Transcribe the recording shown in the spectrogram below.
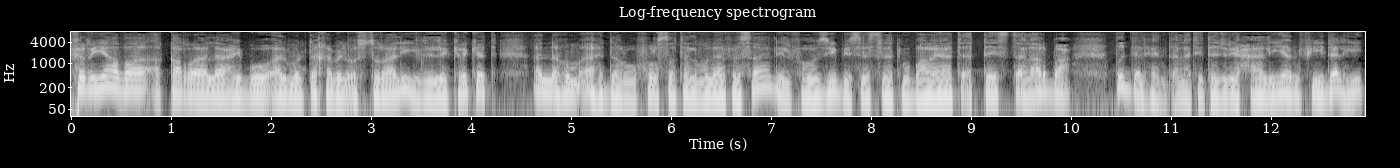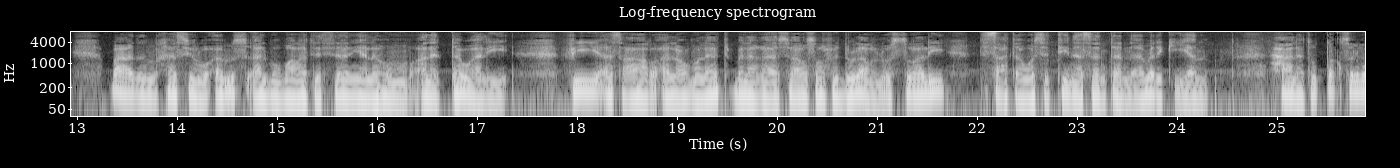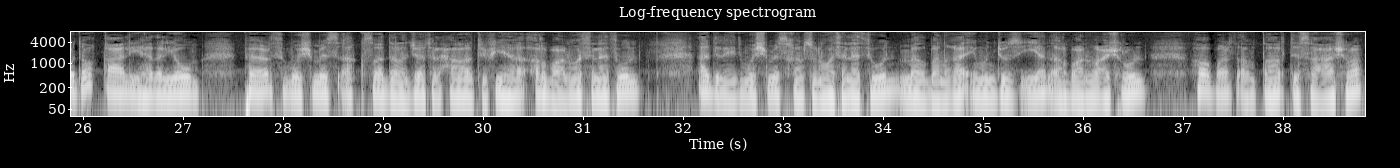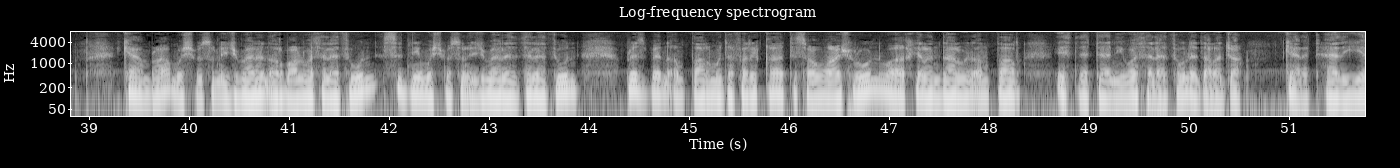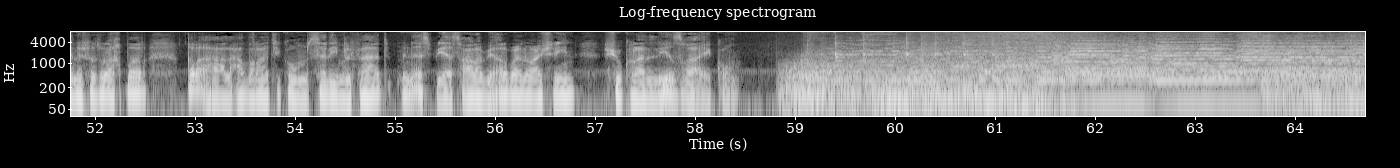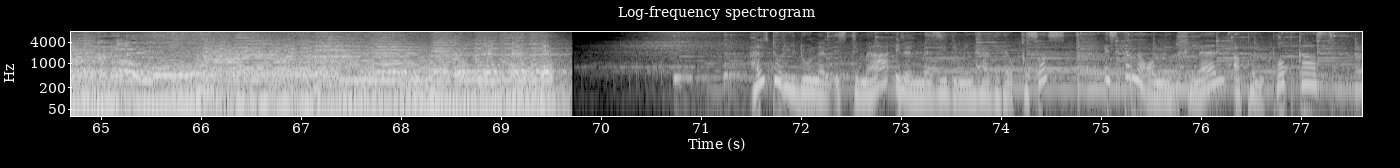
في الرياضة أقر لاعبو المنتخب الأسترالي للكريكت أنهم أهدروا فرصة المنافسة للفوز بسلسلة مباريات ال test الأربع ضد الهند التي تجري حاليا في دلهي بعد أن خسروا أمس المباراة الثانية لهم على التوالي. في أسعار العملات بلغ سعر صرف الدولار الأسترالي 69 سنتا أمريكيا. حالة الطقس المتوقعة لهذا اليوم. بيرث مشمس أقصى درجات الحرارة فيها 34 أدليد مشمس 35 ملبن غائم جزئيا 24 هوبرت أمطار 19 كامبرا مشمس إجمالا 34 سيدني مشمس إجمالا 30 بريسبن أمطار متفرقة 29 وأخيرا داروين أمطار 32 درجة. كانت. هذه هي نشرة الأخبار. قرأها على حضراتكم سليم الفهد من أس بي أس عربي 24 شكرا لإصغائكم. هل تريدون الاستماع إلى المزيد من هذه القصص؟ استمعوا من خلال أبل بودكاست،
